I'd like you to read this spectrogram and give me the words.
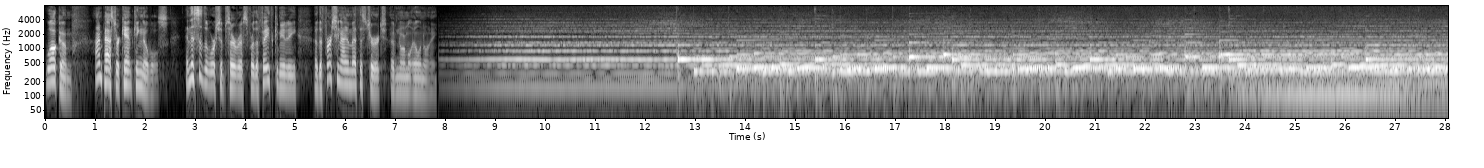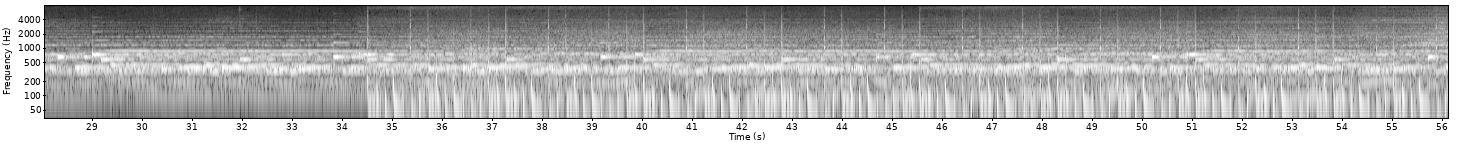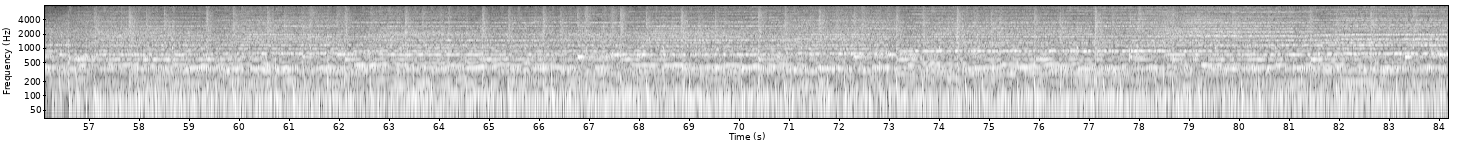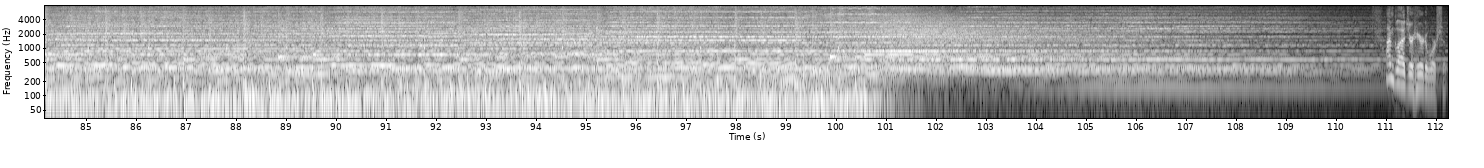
Welcome. I'm Pastor Kent King Nobles, and this is the worship service for the faith community of the First United Methodist Church of Normal, Illinois. Glad you're here to worship.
